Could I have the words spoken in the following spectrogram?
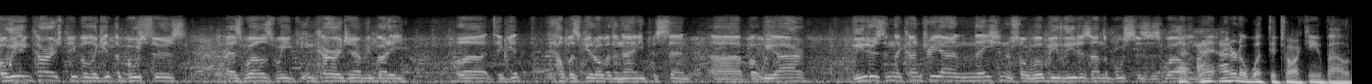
but we encourage people to get the boosters, as well as we encourage everybody uh, to get help us get over the 90 percent. Uh, but we are leaders in the country and the nation, so we'll be leaders on the boosters as well. And- I, I don't know what they're talking about.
